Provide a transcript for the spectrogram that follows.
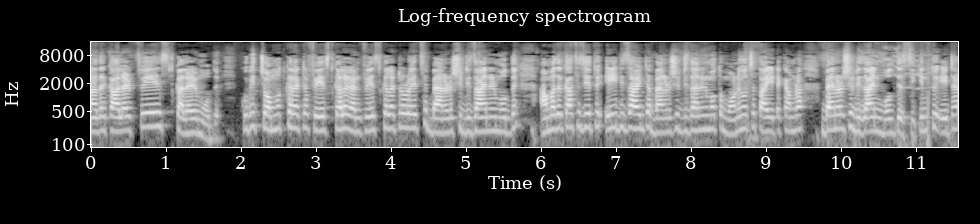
আমাদের কালার ফেস্ট কালারের মধ্যে। খুবই চমৎকার একটা ফেস্ট কালার অ্যান্ড ফেস্ট কালারটা রয়েছে বেনারসি ডিজাইনের মধ্যে। আমাদের কাছে যেহেতু এই ডিজাইনটা বেনারসি ডিজাইনের মতো মনে হচ্ছে, তাই এটাকে আমরা বেনারসি ডিজাইন বলতেছি। কিন্তু এটা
